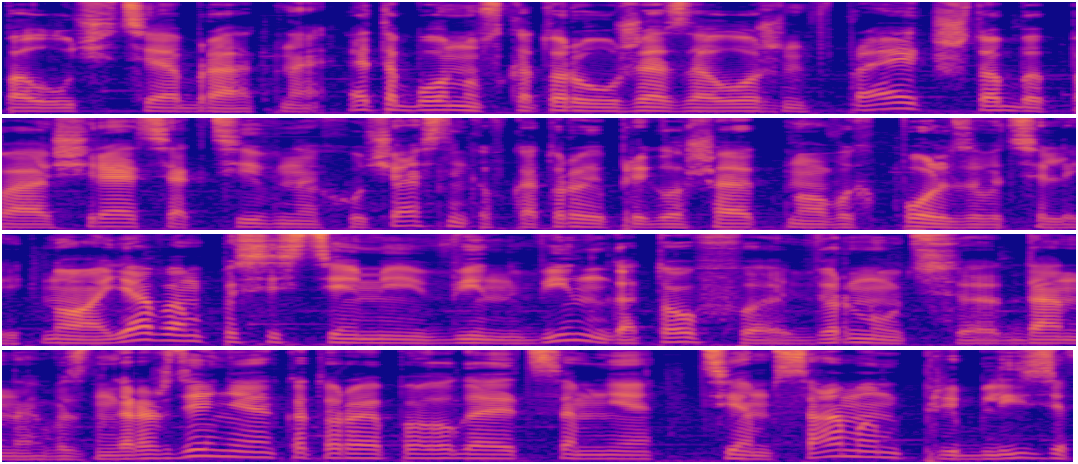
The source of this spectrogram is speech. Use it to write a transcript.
получите обратно. Это бонус, который уже заложен в проект, чтобы поощрять активных участников, которые приглашают новых пользователей. Ну а я вам по системе Win-Win готов э, вернуть э, данное вознаграждение, которое полагается мне, тем самым приблизив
